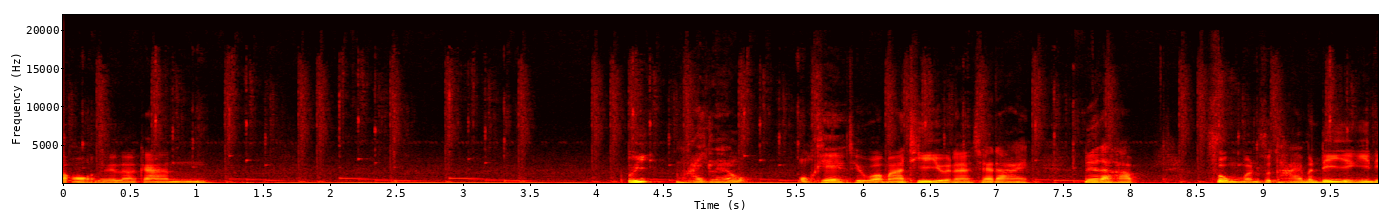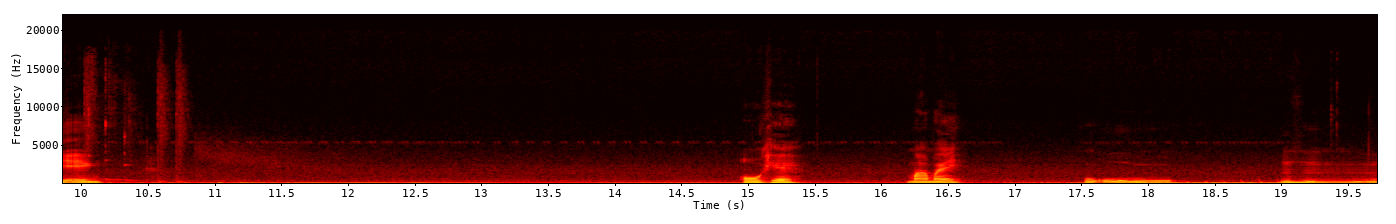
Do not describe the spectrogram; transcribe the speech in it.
ต่อเลยแล้วกันอุ้ยมาอีกแล้ว โอเค ถือว่ามาถี่อยู่นะ ใช้ได้นี่แหละครับ สุ่มวันสุดท้ายมันดีอย่างนี้นี่เอง โอเค มาไหมโอ้โหอือหือ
